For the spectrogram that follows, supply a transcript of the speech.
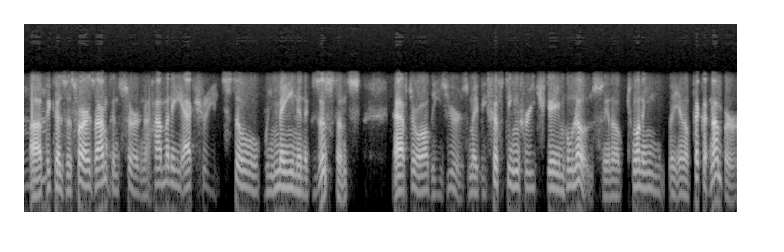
Uh, mm-hmm. Because as far as I'm concerned, how many actually still remain in existence after all these years? Maybe 15 for each game. Who knows? You know, 20. You know, pick a number.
